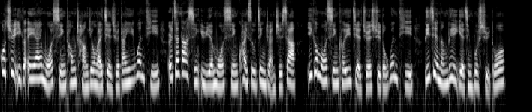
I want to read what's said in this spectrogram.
过去，一个 AI 模型通常用来解决单一问题，而在大型语言模型快速进展之下，一个模型可以解决许多问题，理解能力也进步许多。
